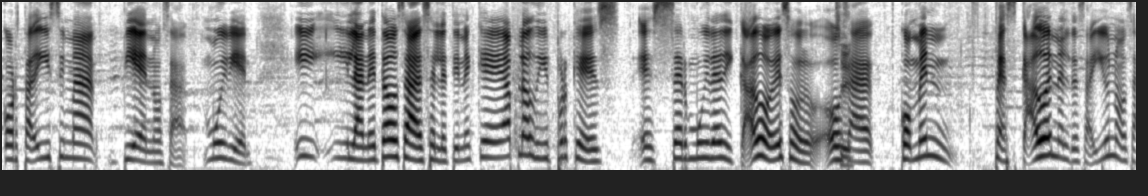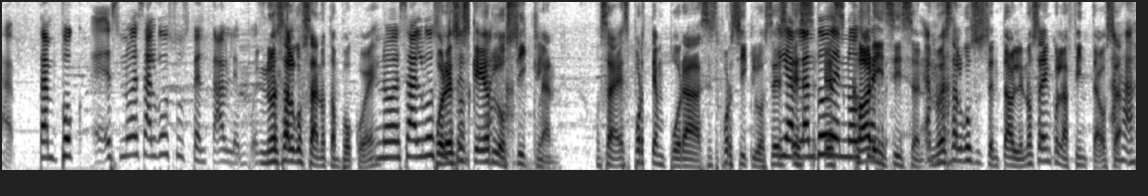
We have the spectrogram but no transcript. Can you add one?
cortadísima, bien, o sea, muy bien. Y, y la neta, o sea, se le tiene que aplaudir porque es, es ser muy dedicado eso. O Sí. sea, comen pescado en el desayuno, o sea, tampoco, es, no es algo sustentable, pues. No es algo sano tampoco, ¿eh? No es algo por eso es que ellos lo ciclan. O sea, es por temporadas, es por ciclos, es, Y es- no cutting ser- season, no es algo sustentable, no saben con la finta. O sea, Ajá.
